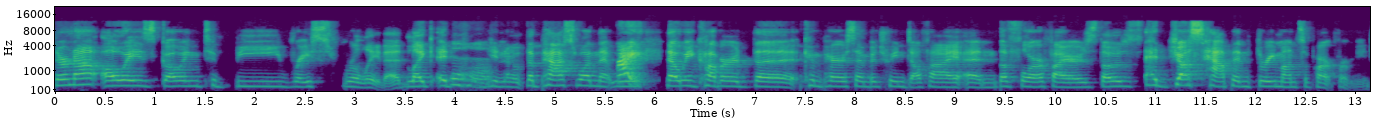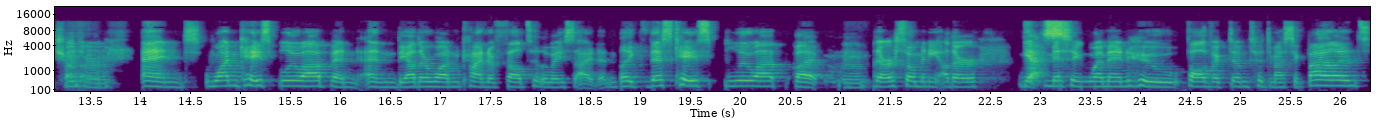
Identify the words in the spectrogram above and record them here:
they're not always going to be race related. Like it, mm-hmm. you know, the past one that we right. that we covered the comparison between Delphi and the Flora fires, those had just happened 3 months apart from each other. Mm-hmm. And one case blew up and and the other one kind of fell to the wayside. And like this case blew up, but mm-hmm. there are so many other yes. missing women who fall victim to domestic violence,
